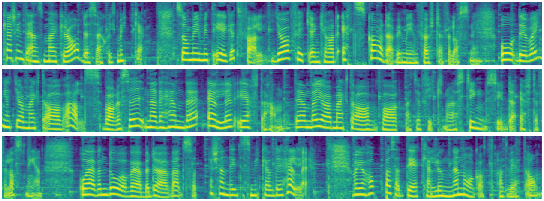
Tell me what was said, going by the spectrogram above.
kanske inte ens märker av det särskilt mycket. Som i mitt eget fall, jag fick en grad 1-skada vid min första förlossning och det var inget jag märkte av alls, vare sig när det hände eller i efterhand. Det enda jag märkte av var att jag fick några stygn sydda efter förlossningen och även då var jag bedövad så jag kände inte så mycket av det heller. Och jag hoppas att det kan lugna något att veta om.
